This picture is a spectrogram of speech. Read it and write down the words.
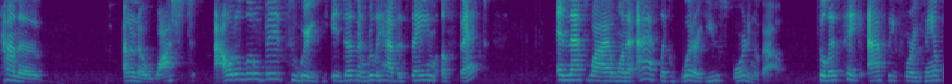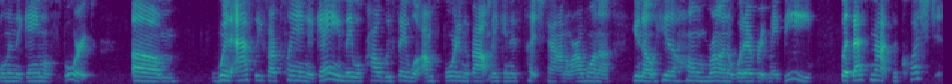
kind of, I don't know, washed out a little bit to where it doesn't really have the same effect. And that's why I want to ask, like, what are you sporting about? So let's take athletes, for example, in the game of sport um, when athletes are playing a game, they will probably say, Well, I'm sporting about making this touchdown, or I want to, you know, hit a home run, or whatever it may be. But that's not the question.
